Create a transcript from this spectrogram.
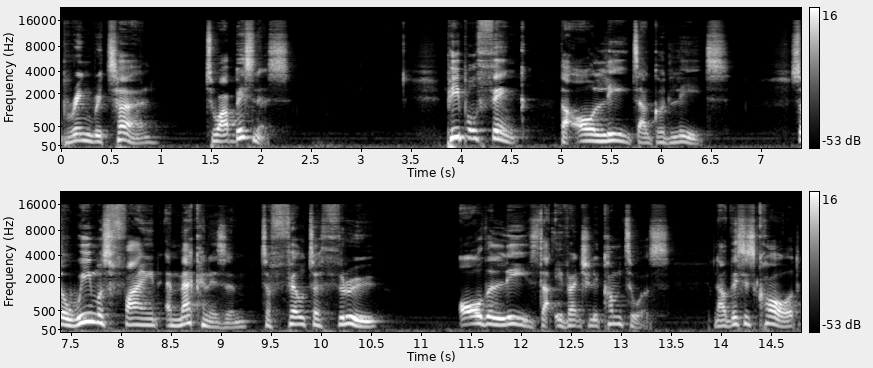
bring return to our business. People think that all leads are good leads. So we must find a mechanism to filter through all the leads that eventually come to us. Now, this is called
